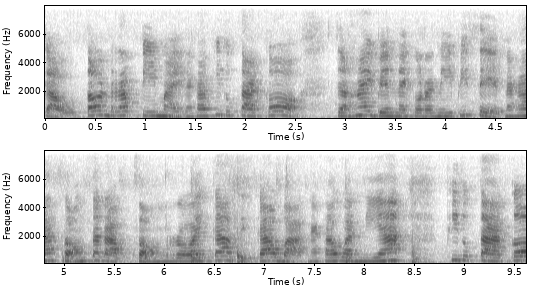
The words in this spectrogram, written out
เก่าต้อนรับปีใหม่นะคะ พี่ตุ๊กตาก็ จะให้เป็นในกรณีพิเศษนะคะ 2 ตลับ 299 บาทนะคะ วันนี้พี่ตุ๊กตาก็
